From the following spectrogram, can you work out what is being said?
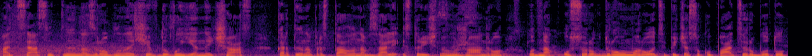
А ця світлина зроблена ще в довоєнний час. Картина представлена в залі історичного жанру. Однак у 42-му році під час окупації роботу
